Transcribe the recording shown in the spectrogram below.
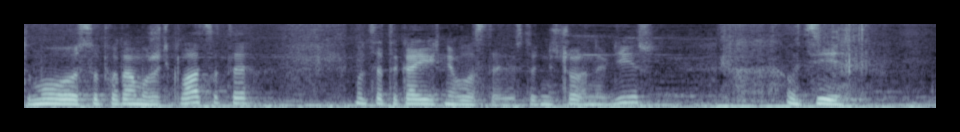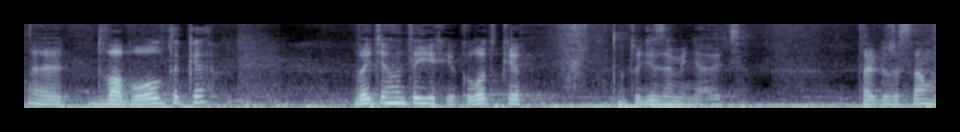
Тому супорта можуть клацати. Ну, це така їхня властивість. Тут нічого не вдієш. Оці е, два болтики, витягнути їх і колодки тоді заміняються. Так же само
